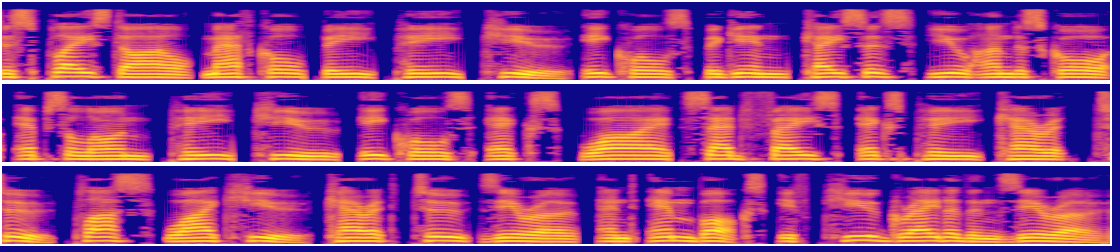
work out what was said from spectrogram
display style mathcal b p q equals begin cases u underscore epsilon p q equals x y sad face x p caret two plus y q caret two zero and m box if q greater than zero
